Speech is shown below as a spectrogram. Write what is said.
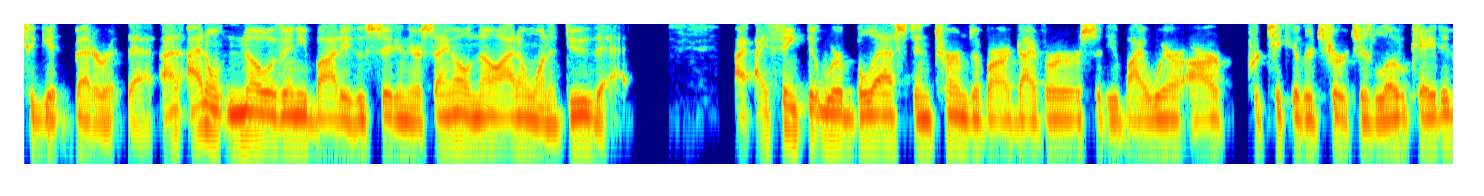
to get better at that. I, I don't know of anybody who's sitting there saying, oh, no, I don't want to do that. I, I think that we're blessed in terms of our diversity by where our particular church is located.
